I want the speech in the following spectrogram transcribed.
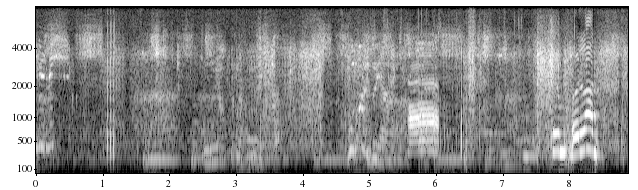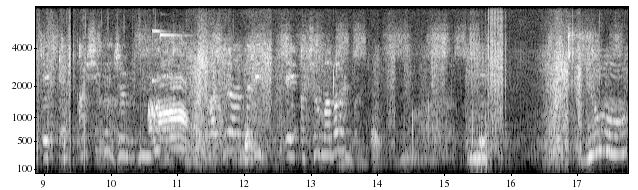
İçmiş. Bu muydu ya? Kim ölen? E, e, Ayşegül'cüm, hatırada bir e, açılma var mı? Ne? Yok.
